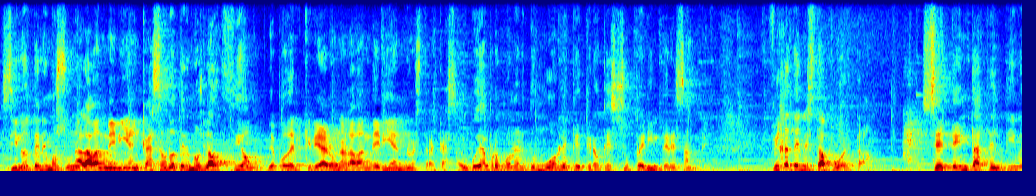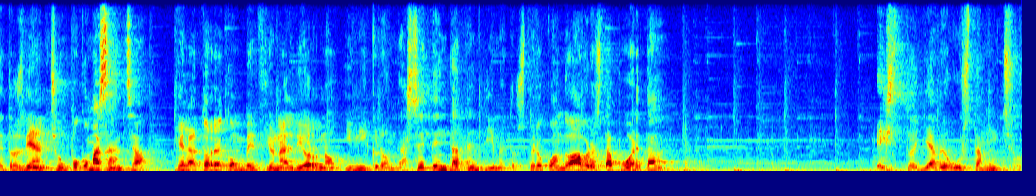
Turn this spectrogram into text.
si no tenemos una lavandería en casa o no tenemos la opción de poder crear una lavandería en nuestra casa? Hoy voy a proponerte un mueble que creo que es súper interesante. Fíjate en esta puerta, 70 centímetros de ancho, un poco más ancha que la torre convencional de horno y microondas, 70 centímetros, pero cuando abro esta puerta esto ya me gusta mucho.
